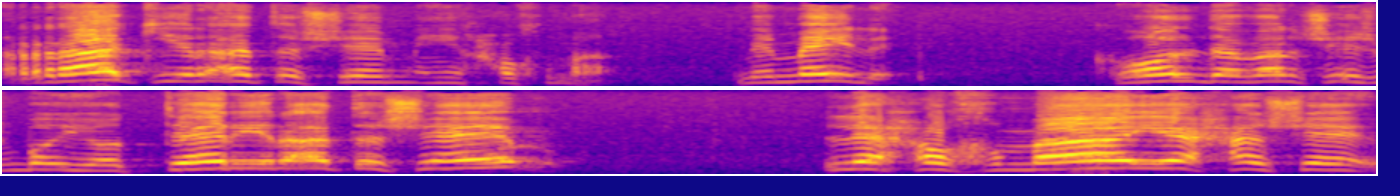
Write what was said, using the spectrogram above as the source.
רק יראת השם היא חוכמה. ממילא, כל דבר שיש בו יותר יראת השם, לחוכמה יחשב.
